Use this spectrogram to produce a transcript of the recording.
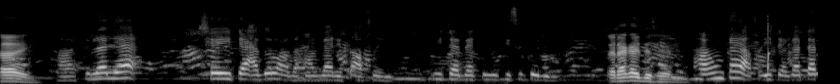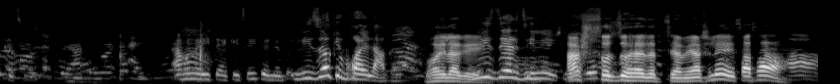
তাই? হ্যাঁ তুলে লিয়ে সেইটা আদল আদা আমার বাড়িতে আছে ইটা দেখ কোনো কিছু করিনি রাখাই দিয়েছেন হ্যাঁ উনকাই আছে ইটা গাতাতেছে এখন এইটা কিছুই নিজেও কি ভয় লাগে? ভয় লাগে? নিজের জিনিস আশ্চর্য হয়ে যাচ্ছে আমি আসলে চাচা। হ্যাঁ।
